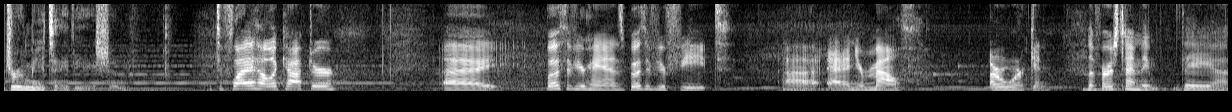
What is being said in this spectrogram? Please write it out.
drew me to aviation. To fly a helicopter, uh, both of your hands, both of your feet, uh, and your mouth are working. The first time they, they uh,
